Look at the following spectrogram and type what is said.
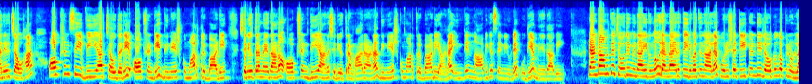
Anil Chauhan. Option C V R Chaudhary. Option D Dinesh Kumar Tripathi. ശരിയുത്തരം ഏതാണ്? ഓപ്ഷൻ ഡി ആണ് ശരിയുത്തരം. ആരാണ്? ദിനേഷ് കുമാർ ത്രിപാഠിയാണ് ഇന്ത്യൻ നാവികസേനയുടെ പുതിയ മേധാവി. രണ്ടാമത്തെ ചോദ്യം ഇതായിരുന്നു. രണ്ടായിരത്തി ഇരുപത്തിനാല് പുരുഷ ടി ട്വന്റി ലോകകപ്പിനുള്ള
